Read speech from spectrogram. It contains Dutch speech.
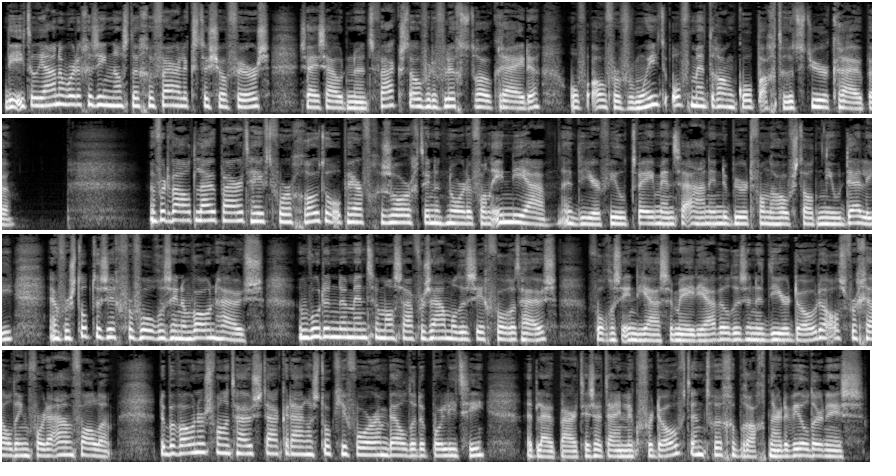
De Italianen worden gezien als de gevaarlijkste chauffeurs. Zij zouden het vaakst over de vluchtstrook rijden of oververmoeid of met drankkop achter het stuur kruipen. Een verdwaald luipaard heeft voor grote ophef gezorgd in het noorden van India. Het dier viel twee mensen aan in de buurt van de hoofdstad New Delhi en verstopte zich vervolgens in een woonhuis. Een woedende mensenmassa verzamelde zich voor het huis. Volgens Indiase media wilden ze het dier doden als vergelding voor de aanvallen. De bewoners van het huis staken daar een stokje voor en belden de politie. Het luipaard is uiteindelijk verdoofd en teruggebracht naar de wildernis.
